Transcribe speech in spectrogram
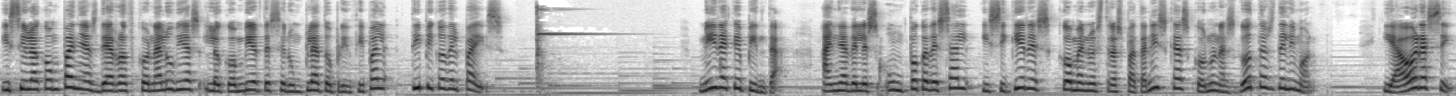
y si lo acompañas de arroz con alubias, lo conviertes en un plato principal típico del país. Mira qué pinta. Añádeles un poco de sal y si quieres come nuestras pataniscas con unas gotas de limón. Y ahora sí,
